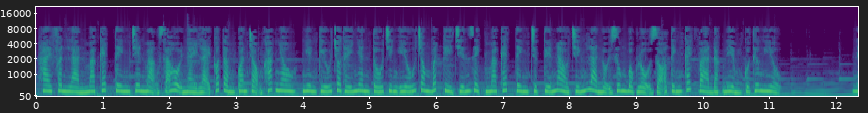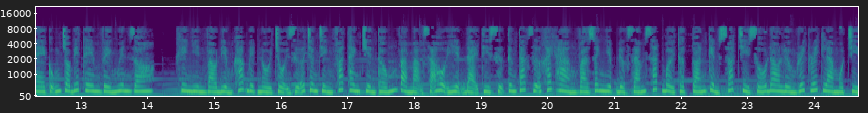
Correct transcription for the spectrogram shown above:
hai phân làn marketing trên mạng xã hội này lại có tầm quan trọng khác nhau. Nghiên cứu cho thấy nhân tố chính yếu trong bất kỳ chiến dịch marketing trực tuyến nào chính là nội dung bộc lộ rõ tính cách và đặc điểm của thương hiệu. Nè cũng cho biết thêm về nguyên do. Khi nhìn vào điểm khác biệt nổi trội giữa chương trình phát thanh truyền thống và mạng xã hội hiện đại thì sự tương tác giữa khách hàng và doanh nghiệp được giám sát bởi thuật toán kiểm soát chỉ số đo lường RIC là một chỉ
